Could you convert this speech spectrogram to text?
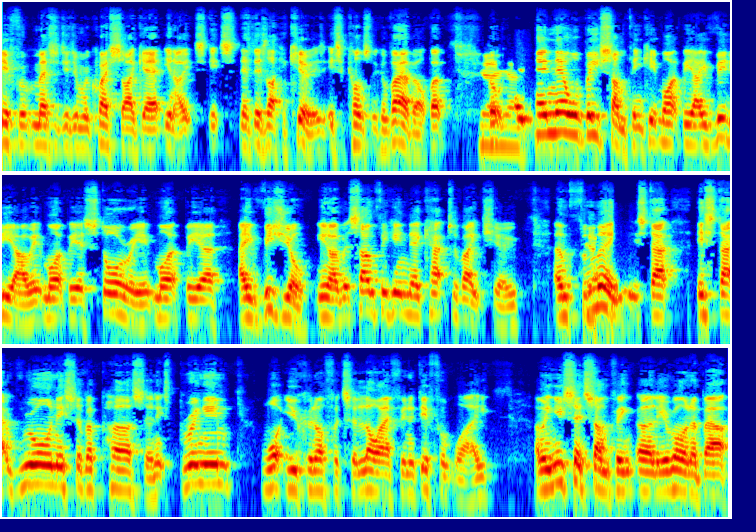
different messages and requests I get, you know, it's it's there's like a queue. It's, it's a constant conveyor belt. But, yeah, but yeah. then there will be something. It might be a video. It might be a story. It might be a, a visual. You know, but something in there captivates you. And for yeah. me, it's that it's that rawness of a person. It's bringing what you can offer to life in a different way. I mean, you said something earlier on about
